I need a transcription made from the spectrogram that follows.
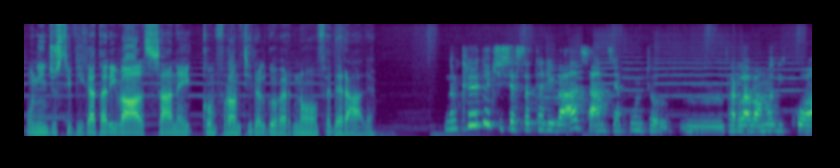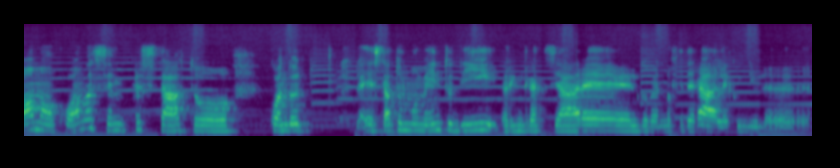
un'ingiustificata rivalsa nei confronti del governo federale? Non credo ci sia stata rivalsa, anzi appunto mh, mm, parlavamo di Cuomo, Cuomo è sempre stato, quando è stato il momento di ringraziare il governo federale, quindi le,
